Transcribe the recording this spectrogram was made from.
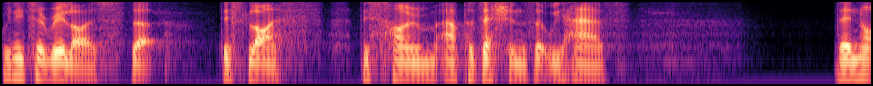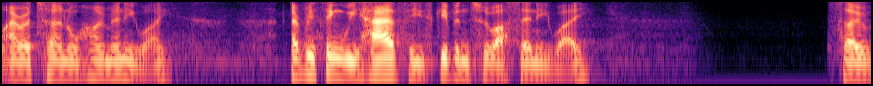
we need to realize that this life, this home, our possessions that we have, they're not our eternal home anyway. Everything we have, He's given to us anyway. So,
